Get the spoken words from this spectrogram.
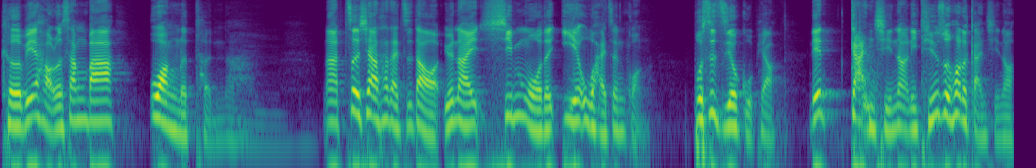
可别好了伤疤。忘了疼啊！那这下他才知道，原来心魔的业务还真广，不是只有股票，连感情啊，你停损后的感情哦，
